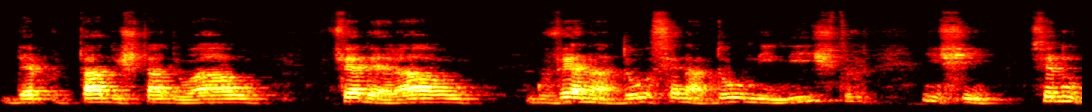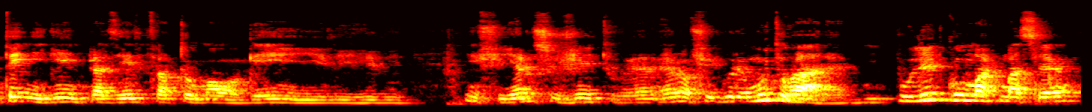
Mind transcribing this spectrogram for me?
deputado estadual, federal, governador, senador, ministro, enfim. Você não tem ninguém para dizer ele tratou mal alguém, ele, ele enfim, era um sujeito, era, uma figura muito rara. Um político como Marco Marcelo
